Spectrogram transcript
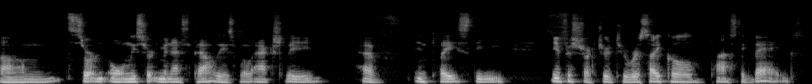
um, certain only certain municipalities will actually have in place the infrastructure to recycle plastic bags.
